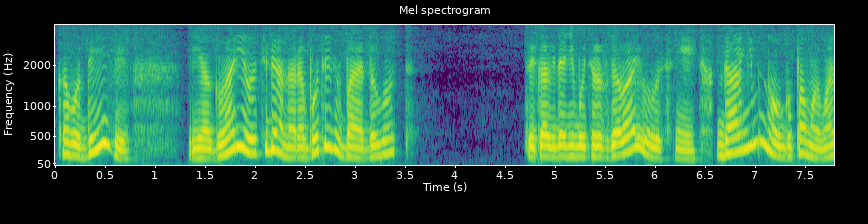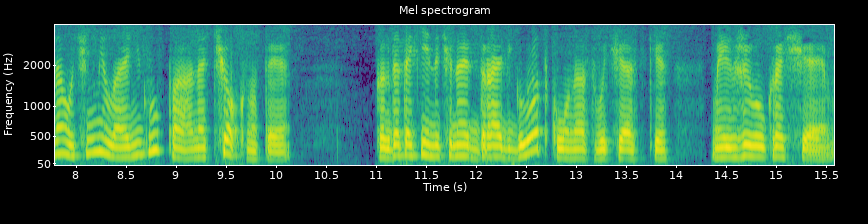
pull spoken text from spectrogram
«Кого, Дейзи?» «Я говорила тебе, она работает в Бабилот». «Ты когда-нибудь разговаривала с ней?» «Да, немного, по-моему. Она очень милая и не глупа. Она чокнутая. Когда такие начинают драть глотку у нас в участке, мы их живо укращаем».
